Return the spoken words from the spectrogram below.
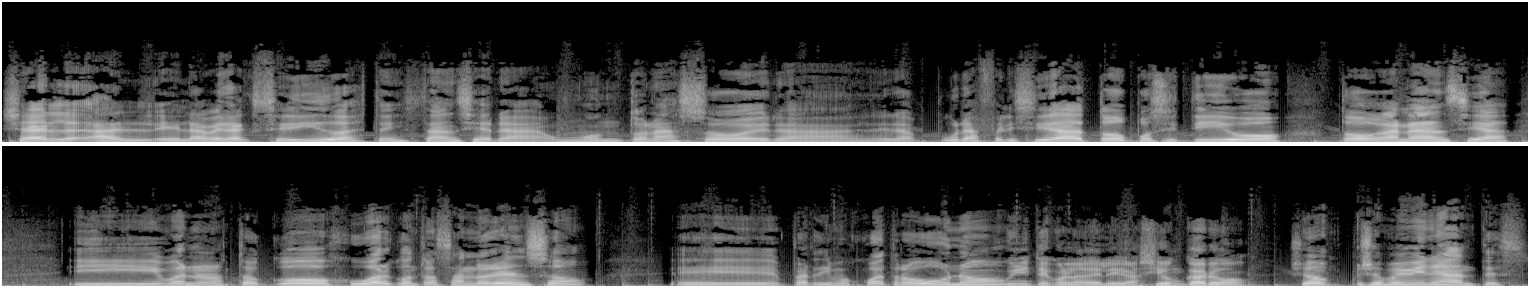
ya el, al- el haber accedido a esta instancia era un montonazo, era, era pura felicidad, todo positivo, todo ganancia. Y bueno, nos tocó jugar contra San Lorenzo, eh, perdimos ¿Tú 4-1. viniste con la delegación, Caro? Yo, yo me vine antes,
